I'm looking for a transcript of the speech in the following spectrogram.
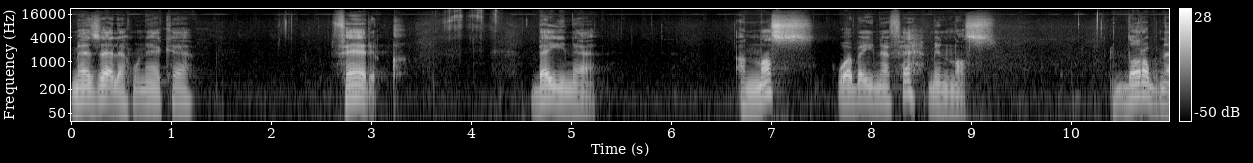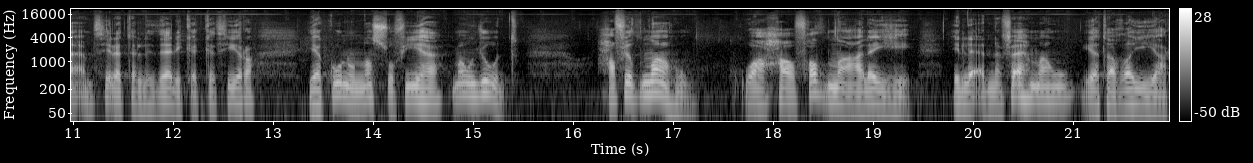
ما زال هناك فارق بين النص وبين فهم النص. ضربنا أمثلة لذلك كثيرة يكون النص فيها موجود. حفظناه وحافظنا عليه إلا أن فهمه يتغير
